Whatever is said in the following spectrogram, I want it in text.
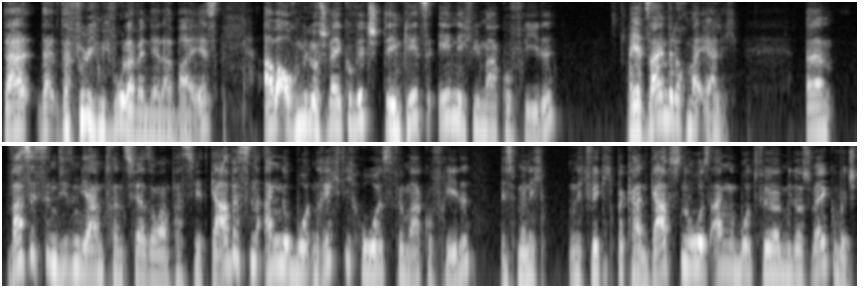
Da, da, da fühle ich mich wohler, wenn der dabei ist. Aber auch Milos Velkovic, dem geht es ähnlich wie Marco Friedl. Jetzt seien wir doch mal ehrlich. Ähm, was ist in diesem Jahr im Transfersommer passiert? Gab es ein Angebot, ein richtig hohes für Marco Friedl? Ist mir nicht, nicht wirklich bekannt. Gab es ein hohes Angebot für Milos Velkovic?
